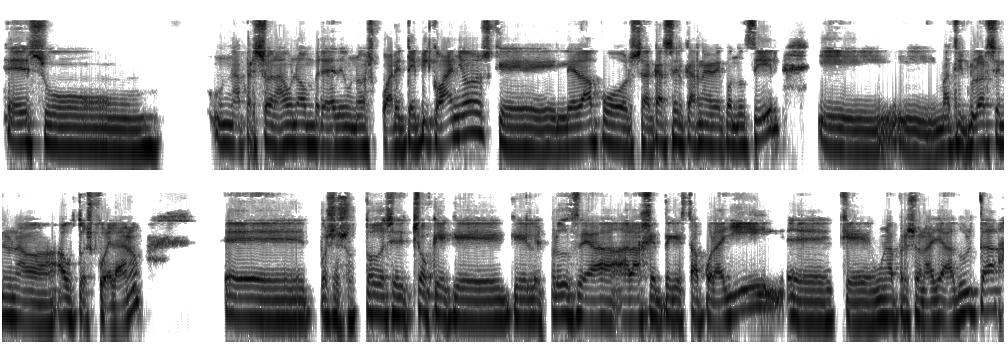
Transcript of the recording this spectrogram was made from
es un, una persona, un hombre de unos cuarenta y pico años que le da por sacarse el carnet de conducir y, matricularse en una autoescuela, ¿no? eh, pues eso, todo ese choque que, les produce a, la gente que está por allí, eh, que una persona ya adulta,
